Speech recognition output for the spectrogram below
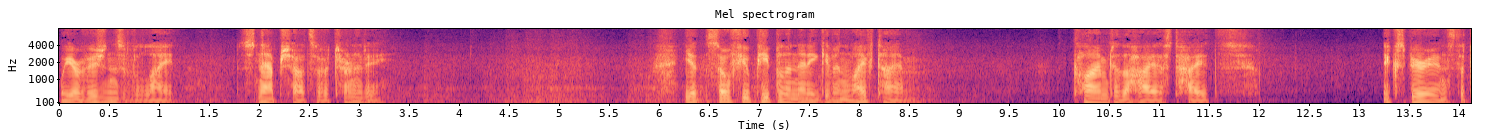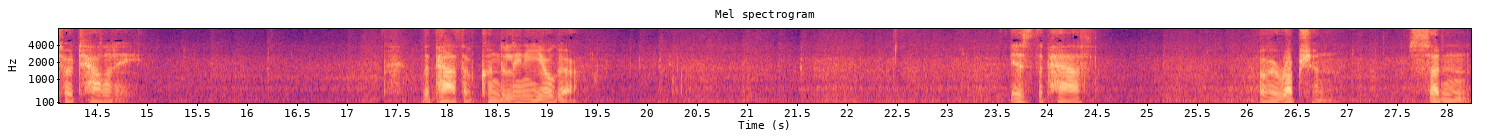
We are visions of light, snapshots of eternity. Yet so few people in any given lifetime climb to the highest heights, experience the totality the path of Kundalini Yoga is the path of eruption, sudden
